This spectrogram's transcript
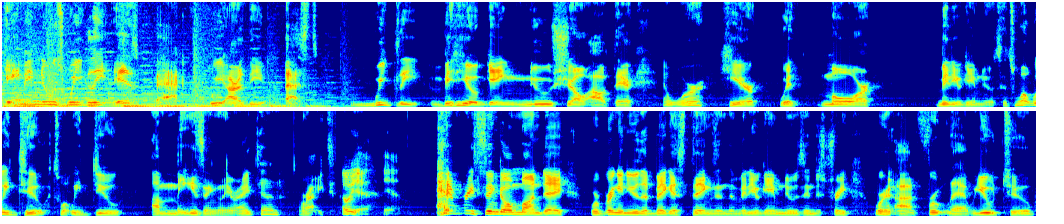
Gaming News Weekly is back. We are the best weekly video game news show out there, and we're here with more video game news. It's what we do. It's what we do amazingly, right, Jen? Right. Oh, yeah, yeah. Every single Monday, we're bringing you the biggest things in the video game news industry. We're on Fruit Lab, YouTube,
